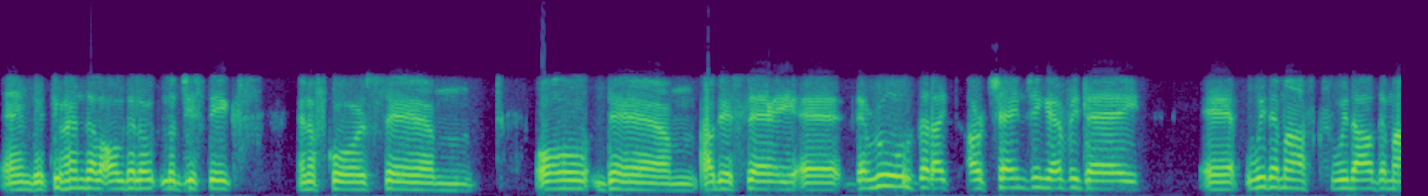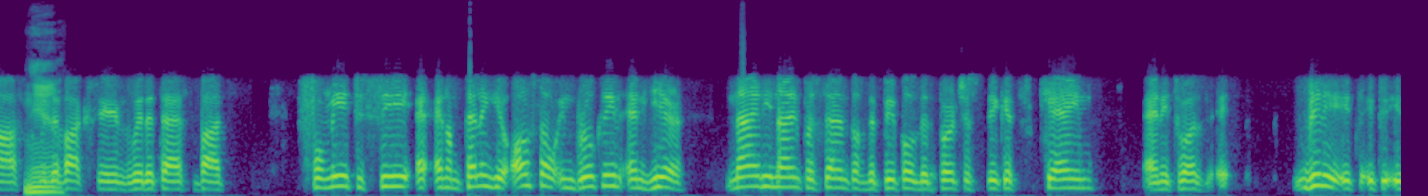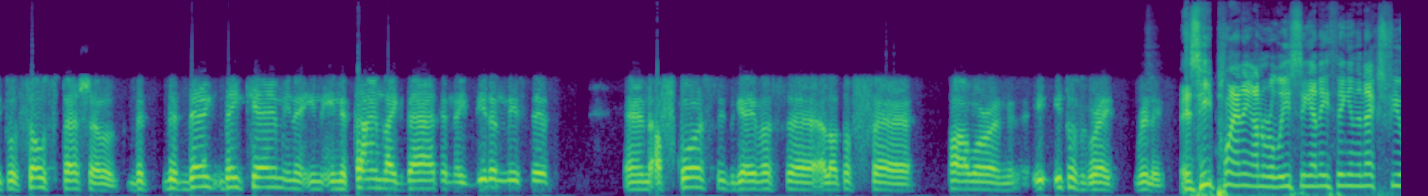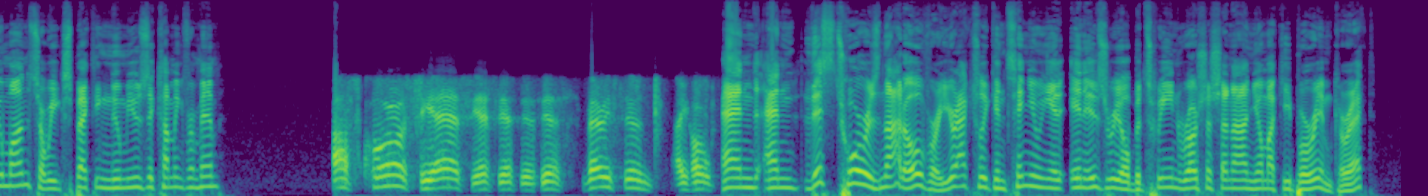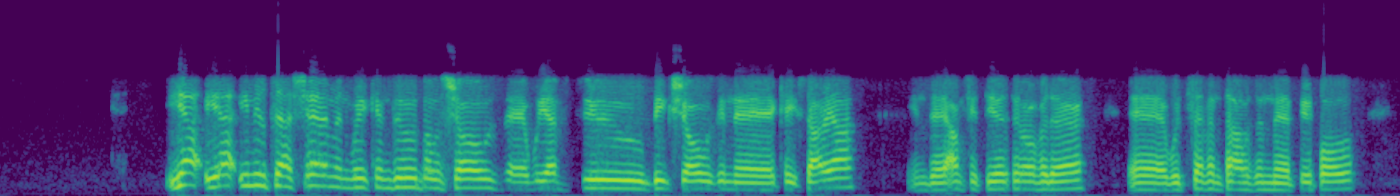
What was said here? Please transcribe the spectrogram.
and uh, to handle all the lo- logistics, and of course. Um, all the um, how do you say uh, the rules that are, are changing every day uh, with the masks, without the masks, Yeah. with the vaccines, with the tests. But for me to see, and I'm telling you, also in Brooklyn and here, 99% of the people that purchased tickets came, and it was. Really, it, it it was so special that, that they they came in a, in in a time like that and they didn't miss it and of course it gave us uh, a lot of uh, power and it, it was great really Is he planning on releasing anything in the next few months? Are we expecting new music coming from him? Of course yes yes yes yes yes. Very soon i hope. And and this tour is not over. You're actually continuing it in Israel between Rosh Hashanah and Yom Kippurim, correct? yeah yeah Imir Hashem and we can do those shows. Uh, we have two big shows in uh, Caesarea in the amphitheater over there uh, with 7000 uh, people.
